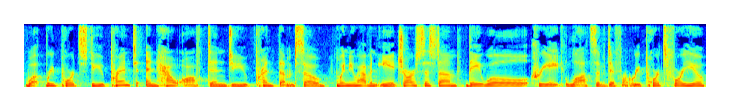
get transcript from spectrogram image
What reports do you print and how often do you print them? So when you have an EHR system, they will create lots of different reports for you.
